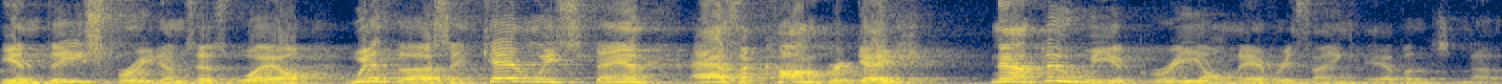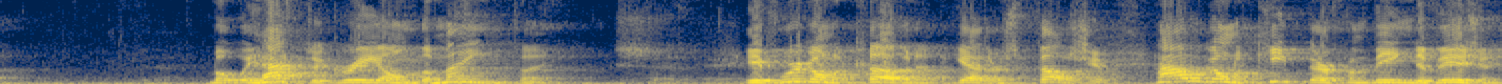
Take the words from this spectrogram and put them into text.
in these freedoms as well with us? And can we stand as a congregation? Now, do we agree on everything? Heavens, no. But we have to agree on the main things. If we're going to covenant together as fellowship, how are we going to keep there from being division?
